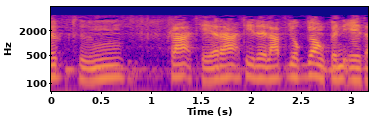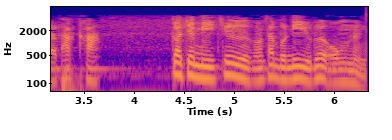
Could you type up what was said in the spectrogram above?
นึกถึงพระเถระที่ได้รับยกย่องเป็นเอตทัคคะ ก็จะมีชื่อของท่านบุญนี้อยู่ด้วยองค์หนึ่ง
